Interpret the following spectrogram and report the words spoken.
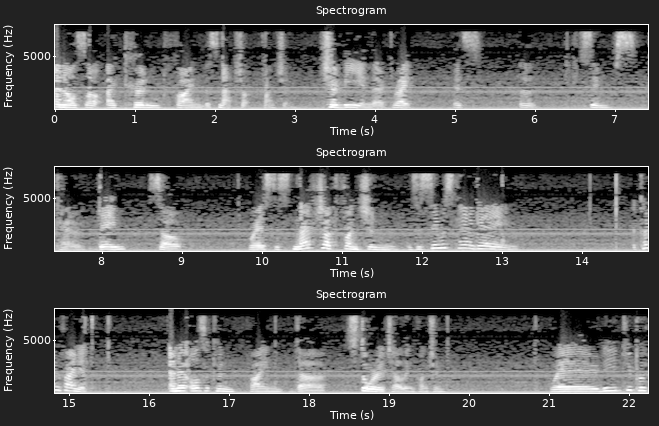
And also, I couldn't find the snapshot function. Should be in there, right? It's a Sims kind of game, so where's the snapshot function? It's a Sims kind of game. I couldn't find it. And I also couldn't find the storytelling function. Where did you put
